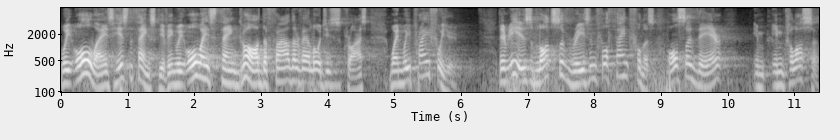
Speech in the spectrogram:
We always, here's the thanksgiving, we always thank God, the Father of our Lord Jesus Christ, when we pray for you. There is lots of reason for thankfulness, also there in, in Colossae.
